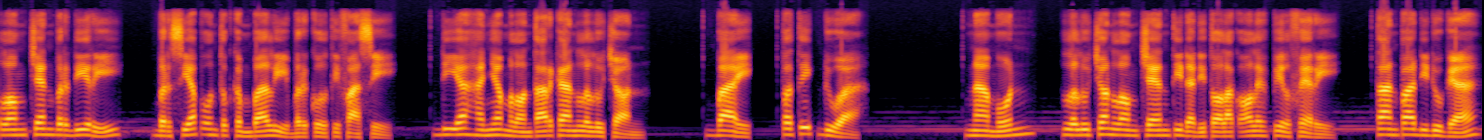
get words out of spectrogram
Long Chen berdiri, bersiap untuk kembali berkultivasi. Dia hanya melontarkan lelucon. Baik, petik 2. Namun, lelucon Long Chen tidak ditolak oleh Pil Fairy. Tanpa diduga,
